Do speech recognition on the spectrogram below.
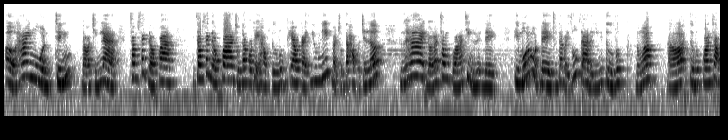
ở hai nguồn chính, đó chính là trong sách giáo khoa. Trong sách giáo khoa chúng ta có thể học từ vựng theo cái unit mà chúng ta học ở trên lớp thứ hai đó là trong quá trình luyện đề. Thì mỗi một đề chúng ta phải rút ra được những cái từ vựng đúng không? Đó từ vựng quan trọng.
